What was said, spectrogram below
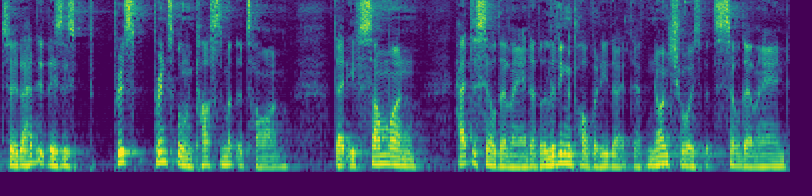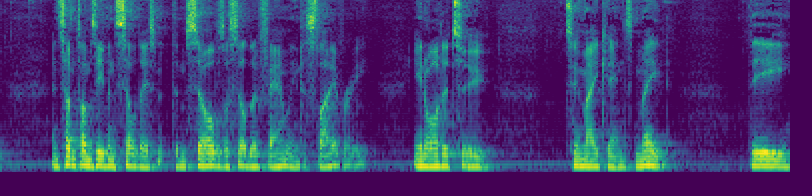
So there's this principle and custom at the time that if someone had to sell their land, they're living in poverty, they, have no choice but to sell their land and sometimes even sell their, themselves or sell their family into slavery in order to, to make ends meet. The,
